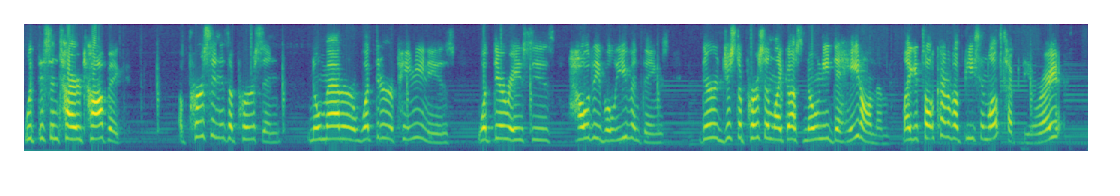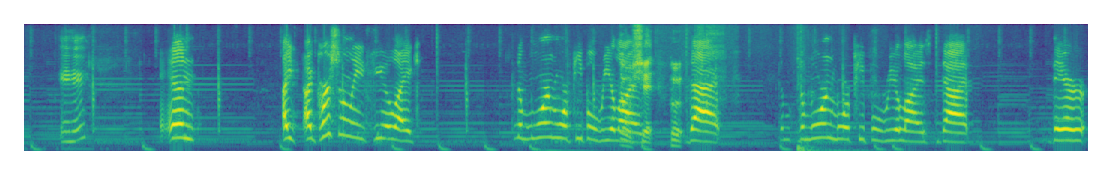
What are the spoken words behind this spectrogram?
with this entire topic, a person is a person, no matter what their opinion is, what their race is, how they believe in things. They're just a person like us. No need to hate on them. Like it's all kind of a peace and love type of deal, right? Mm-hmm. And I, I personally feel like the more and more people Oh realize shit. That the, the more and more people realize that there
